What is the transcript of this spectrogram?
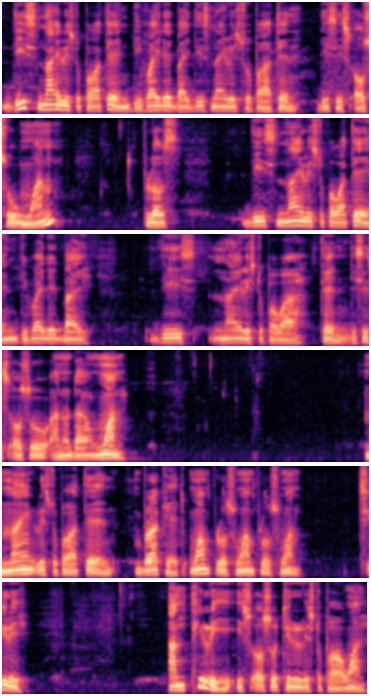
this 9 raised to power 10 divided by this 9 raised to power 10 this is also 1 plus this 9 raised to power 10 divided by this 9 raised to power 10 this is also another 1 9 raised to power 10 bracket 1 plus 1 plus 1 3 and 3 is also 3 raised to power 1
